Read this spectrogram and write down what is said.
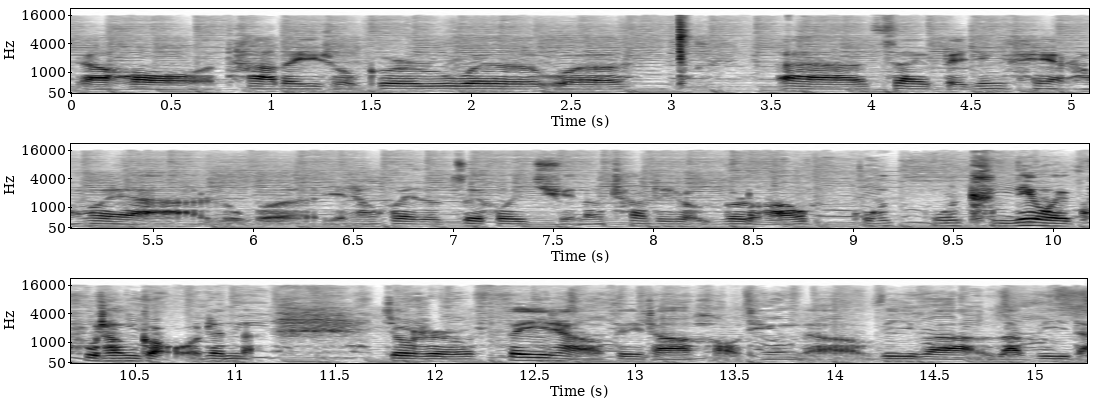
然后他的一首歌，如果我啊、在北京开演唱会啊，如果演唱会的最后一曲能唱这首歌的话，我我我肯定会哭成狗，真的，就是非常非常好听的《Viva La Vida》。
